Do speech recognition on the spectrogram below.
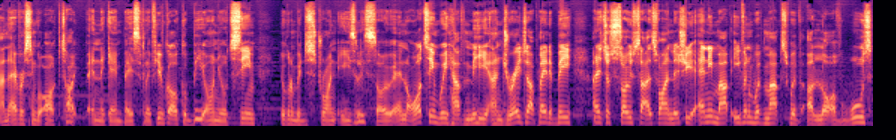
and every single archetype in the game, basically. If you've got a good Bea on your team, you're going to be destroying easily. So in our team, we have me and Drage that played a Bea, and it's just so satisfying. Literally any map, even with maps with a lot of walls,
